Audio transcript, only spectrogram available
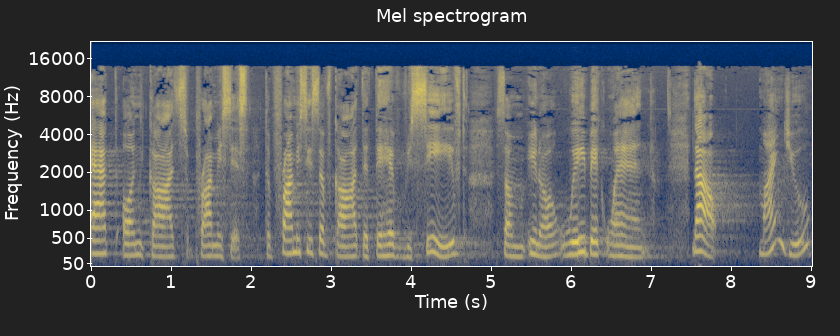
act on God's promises, the promises of God that they have received some, you know, way back when. Now, mind you,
